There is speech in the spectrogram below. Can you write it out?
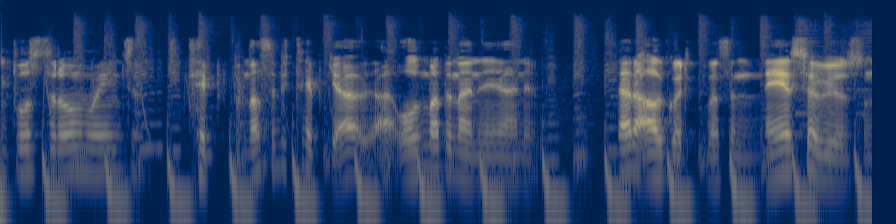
Imposter olmayınca tep bu nasıl bir tepki ya? Ya Olmadın hani yani. Her algoritmasın neye sövüyorsun?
